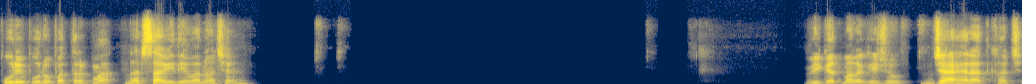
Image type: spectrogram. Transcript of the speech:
પૂરેપૂરો પત્રકમાં દર્શાવી દેવાનો છે. વિગતમાં લખીશું. જાહેરાત ખર્ચ,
